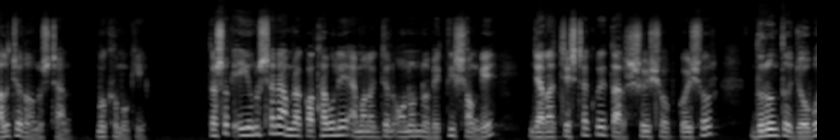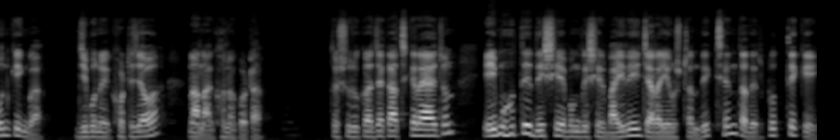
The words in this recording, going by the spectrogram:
আলোচনা অনুষ্ঠান, মুখোমুখি। দর্শক, এই অনুষ্ঠানে আমরা কথা বলি এমন একজন অনন্য ব্যক্তির সঙ্গে জানার চেষ্টা করি তার শৈশব কৈশোর, দুরন্ত যৌবন কিংবা জীবনে ঘটে যাওয়া নানা ঘনঘটা। তো শুরু করা যাক আজকের আয়োজন। এই মুহূর্তে দেশে এবং দেশের বাইরেই যারা এই অনুষ্ঠান দেখছেন তাদের প্রত্যেকেই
